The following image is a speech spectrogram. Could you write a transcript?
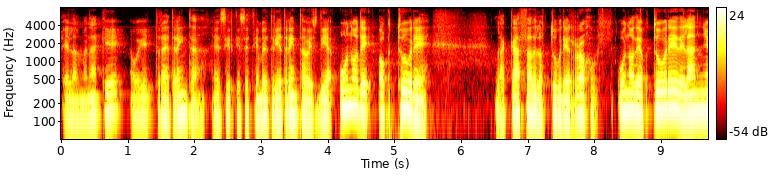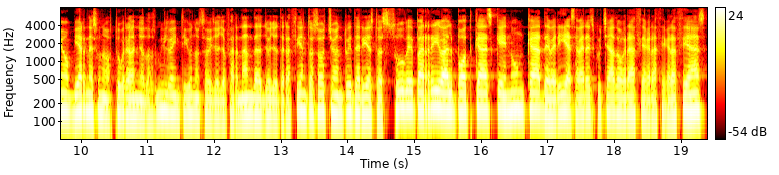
El almanaque hoy trae 30. Es decir, que septiembre trae 30. Hoy es día 1 de octubre. La caza del octubre rojo. 1 de octubre del año, viernes 1 de octubre del año 2021. Soy Yoyo Fernández, Yoyo308 en Twitter y esto es Sube para arriba el podcast que nunca deberías haber escuchado. Gracias, gracias, gracias.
